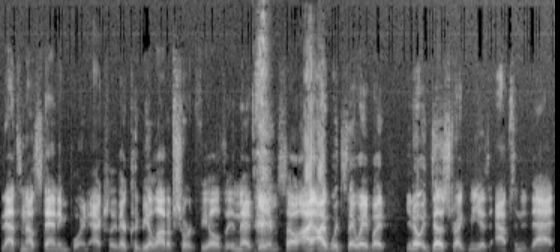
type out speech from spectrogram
That's an outstanding point, actually. There could be a lot of short fields in that game, so I, I would stay away, but you know, it does strike me as absent of that,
